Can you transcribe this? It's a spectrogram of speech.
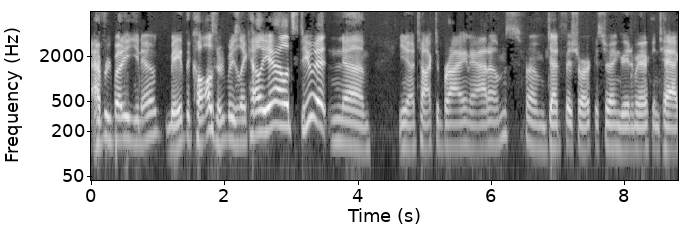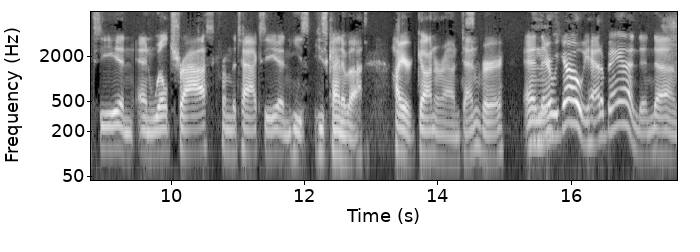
everybody, you know, made the calls. Everybody's like, hell yeah, let's do it. And um, you know, talked to Brian Adams from DeadPhish Orchestra and Great American Taxi, and and Will Trask from the Taxi, and he's he's kind of a hired gun around Denver. And Mhm. there we go. We had a band, and um,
